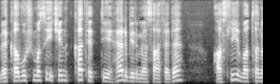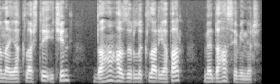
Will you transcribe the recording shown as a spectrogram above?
Ve kavuşması için kat ettiği her bir mesafede asli vatanına yaklaştığı için daha hazırlıklar yapar ve daha sevinir.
